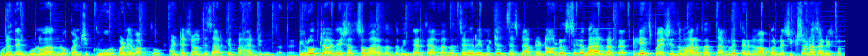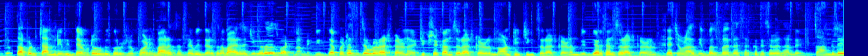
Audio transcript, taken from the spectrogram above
कुठेतरी गुणवान लोकांची क्रूरपणे वागतो आणि त्याच्यामुळे ते सारखे बाहेर निघून जातात. युरोपच्या देशात सुद्धा भारतातनं विद्यार्थी जातात आणि सगळे रेमिटन्सेस आपले डॉलर्स सगळे बाहेर जातात. हेच पैसे जर भारतात चांगले तऱ्हेने वापरले शिक्षणासाठीच फक्त तर आपण चांगली विद्यापीठं उभी करू शकू आणि भारतातल्या विद्यार्थ्यांना बाहेर जायची गरजच वाटणार नाही. विद्यापीठाचं एवढं राजकारण आहे. शिक्षकांचं राजकारण नॉन टीचिंगचं राजकारण विद्यार्थ्यांचं राजकारण. त्याच्यामुळे अगदी बजबजल्यासारखं ते सगळं झालंय चांगले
